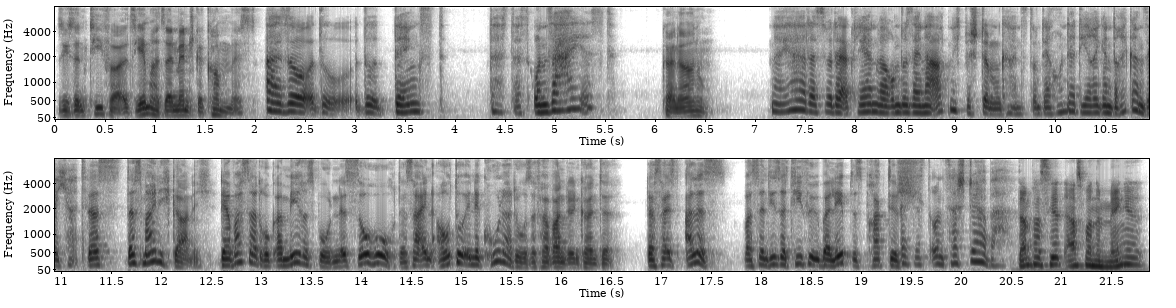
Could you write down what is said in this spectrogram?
Sie sind tiefer, als jemals ein Mensch gekommen ist. also du, du denkst, dass das unser Hai ist? Keine Ahnung. Naja, das würde erklären, warum du seine Art nicht bestimmen kannst und der hundertjährigen Dreck an sich hat. Das, das meine ich gar nicht. Der Wasserdruck am Meeresboden ist so hoch, dass er ein Auto in eine Cola-Dose verwandeln könnte. Das heißt, alles, was in dieser Tiefe überlebt, ist praktisch. Es ist unzerstörbar. Dann passiert erstmal eine Menge,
